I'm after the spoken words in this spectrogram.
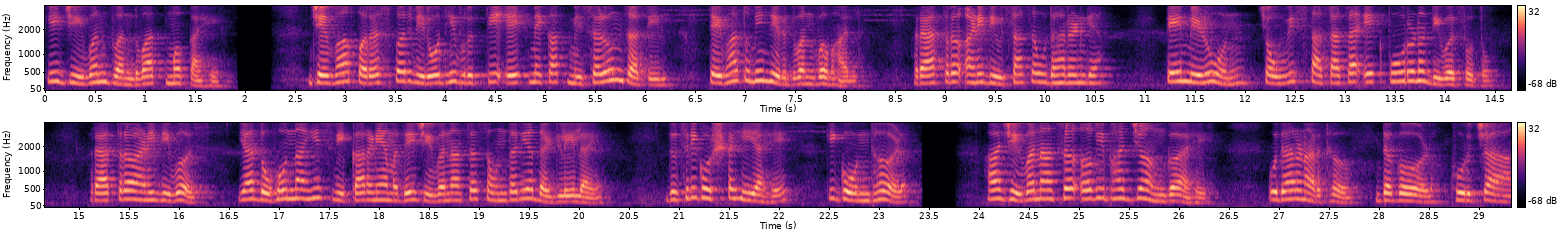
की जीवन द्वंद्वात्मक आहे. जेव्हा परस्पर विरोधी वृत्ती एकमेकात मिसळून जातील तेव्हा तुम्ही निर्द्वंद्व व्हाल. रात्र आणि दिवसाचं उदाहरण घ्या. ते मिळून चोवीस तासाचा एक पूर्ण दिवस होतो. रात्र आणि दिवस या दोहोंनाही स्वीकारण्यामध्ये जीवनाचं सौंदर्य दडलेलं आहे. दुसरी गोष्ट ही आहे की गोंधळ हा जीवनाचं अविभाज्य अंग आहे. उदाहरणार्थ दगड खुर्च्या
